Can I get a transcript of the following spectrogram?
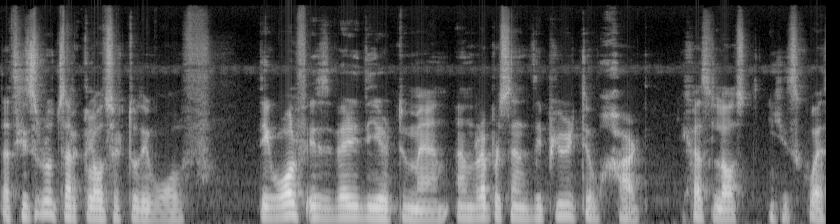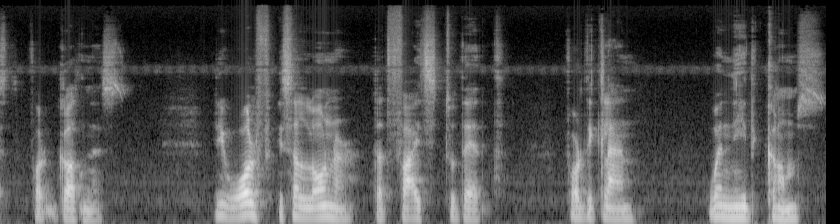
that his roots are closer to the wolf. The wolf is very dear to man and represents the purity of heart he has lost in his quest for godness. The wolf is a loner that fights to death for the clan when need comes.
